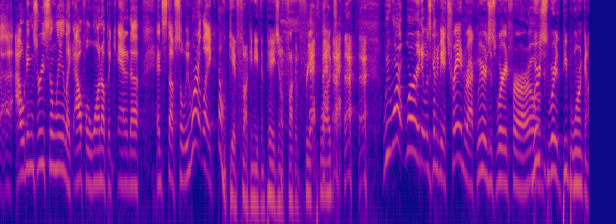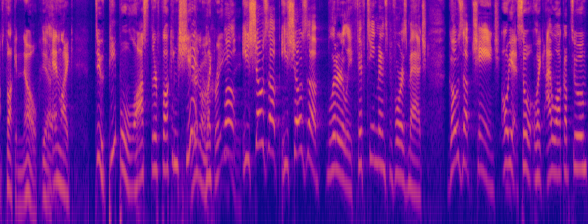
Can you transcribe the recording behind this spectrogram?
uh, outings recently, like Alpha One up in Canada and stuff. So we weren't like don't give fucking Ethan Page no fucking free plugs. we weren't worried it was going to be a train wreck. We were just worried for our own. we are just worried that people weren't gonna fucking know. Yeah. And like, dude, people lost their fucking shit. They're going like, crazy. well, he shows up. He shows up literally 15 minutes before his match. Goes up, change. Oh yeah, so like I walk up to him.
